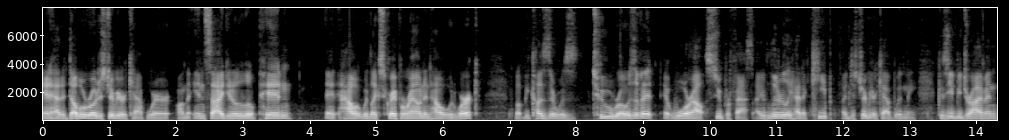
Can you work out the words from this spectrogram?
and it had a double row distributor cap where on the inside, you know, the little pin and how it would like scrape around and how it would work. But because there was two rows of it, it wore out super fast. I literally had to keep a distributor cap with me because you'd be driving,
